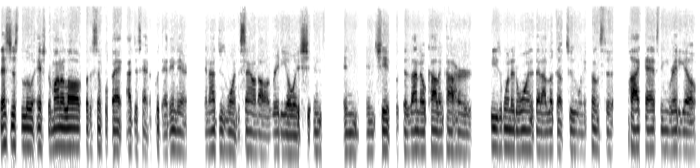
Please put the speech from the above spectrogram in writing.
That's just a little extra monologue for the simple fact I just had to put that in there. And I just wanted to sound all radio and shit and, and, and shit because I know Colin Cowherd, he's one of the ones that I look up to when it comes to podcasting, radio,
